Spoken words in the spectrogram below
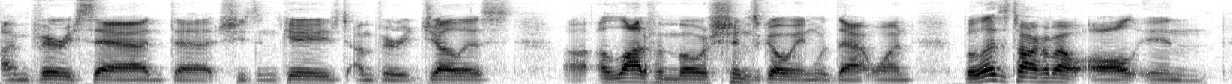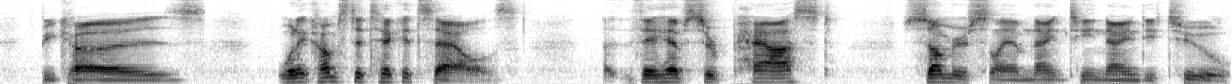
I'm very sad that she's engaged. I'm very jealous. Uh, a lot of emotions going with that one. But let's talk about All In because when it comes to ticket sales, they have surpassed SummerSlam 1992,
